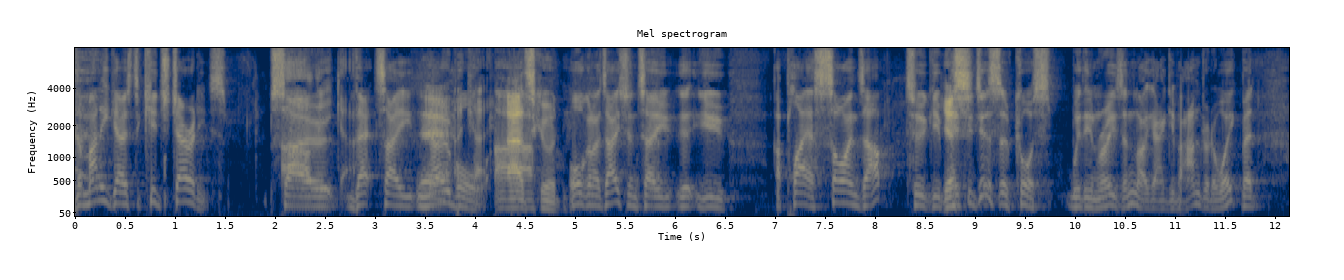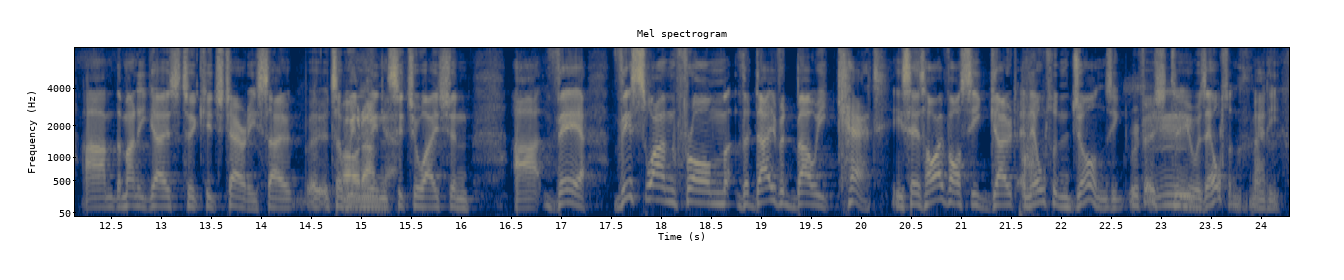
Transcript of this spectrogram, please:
the money goes to kids' charities. So there you go. that's a noble okay. uh, That's good. organisation. So you, you a player signs up to give Yes. messages, of course, within reason. Like, I don't give a hundred a week, but um, the money goes to kids' charity. So uh, it's a Well win-win situation uh, there. This one from the David Bowie cat. He says, "Hi, Vossi, Goat, and Elton Johns." He refers to you as Elton, Matty.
